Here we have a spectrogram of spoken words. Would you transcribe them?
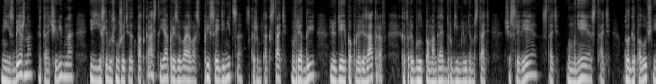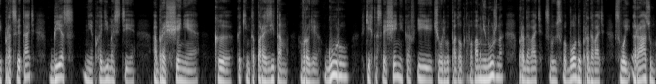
неизбежно, это очевидно, и если вы слушаете этот подкаст, я призываю вас присоединиться, скажем так, стать в ряды людей-популяризаторов, которые будут помогать другим людям стать счастливее, стать умнее, стать благополучнее, процветать без необходимости обращения к каким-то паразитам вроде гуру, каких-то священников и чего-либо подобного. Вам не нужно продавать свою свободу, продавать свой разум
